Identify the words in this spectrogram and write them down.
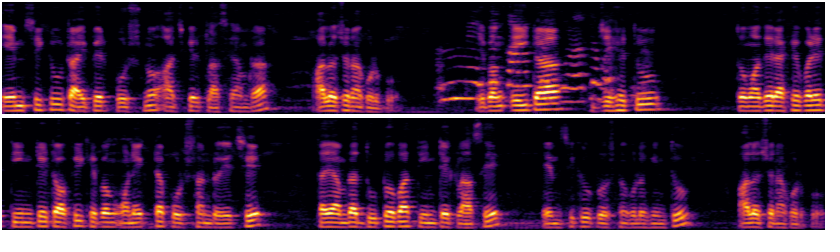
এমসিকিউ টাইপের প্রশ্ন আজকের ক্লাসে আমরা আলোচনা করব। এবং এইটা যেহেতু তোমাদের একেবারে তিনটে টপিক এবং অনেকটা পোর্শন রয়েছে। তাই আমরা দুটো বা তিনটে ক্লাসে এমসিকিউ প্রশ্নগুলো কিন্তু আলোচনা করব।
